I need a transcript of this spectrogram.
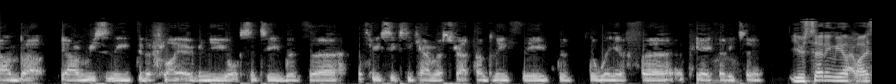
um, but yeah, I recently did a flight over New York City with uh, a 360 camera strapped underneath the the, the wing of uh, a PA-32. You're setting me up That by. would,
